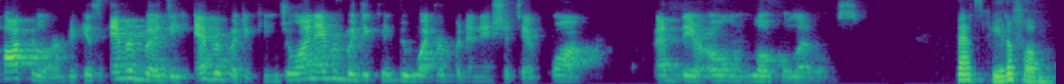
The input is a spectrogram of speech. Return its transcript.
popular because everybody, everybody can join, everybody can do White Ribbon Initiative at their own local levels. That's beautiful.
